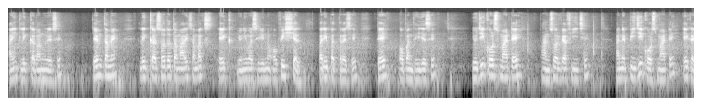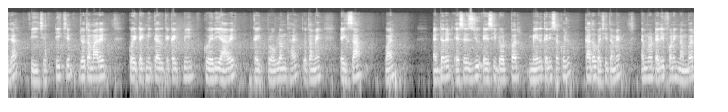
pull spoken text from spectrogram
અહીં ક્લિક કરવાનું રહેશે. જેમ તમે ક્લિક કરશો તો તમારી સમક્ષ એક યુનિવર્સિટીનો ઓફિશિયલ પરિપત્ર છે, તે ઓપન થઈ જશે. યુજી કોર્સ માટે પાંચસો રૂપિયા ફી છે અને પીજી કોર્સ માટે એક હજાર ફી છે. ઠીક છે? જો તમારે કોઈ ટેકનિકલ કે કંઈક બી ક્વેરી આવે, કંઈક પ્રોબ્લેમ થાય, તો તમે exam one at the rate SSU AC dot પર મેલ કરી શકો છો. કાં તો પછી તમે એમનો ટેલિફોનિક નંબર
